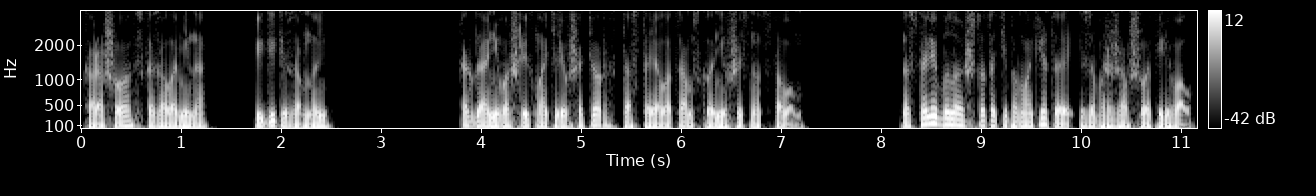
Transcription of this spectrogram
«Хорошо», — сказала Мина. «Идите за мной». Когда они вошли к матери в шатер, та стояла там, склонившись над столом. На столе было что-то типа макета, изображавшего перевал.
